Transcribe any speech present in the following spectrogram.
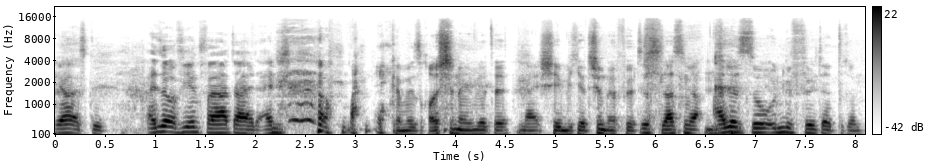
ja, ist gut. Also auf jeden Fall hat er halt einen. oh Mann, ey. Können wir es rausschneiden, bitte? Nein. Schäme mich jetzt schon dafür. Das lassen wir alles so ungefiltert drin.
